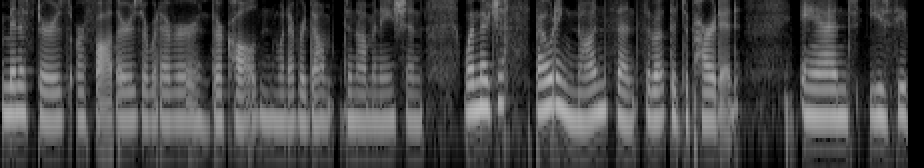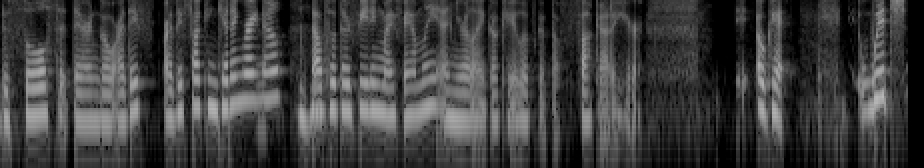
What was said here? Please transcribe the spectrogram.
ministers or fathers or whatever they're called in whatever dom- denomination, when they're just spouting nonsense about the departed, and you see the soul sit there and go, "Are they are they fucking kidding right now? That's what they're feeding my family," and you're like, "Okay, let's get the fuck out of here." Okay. Which,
